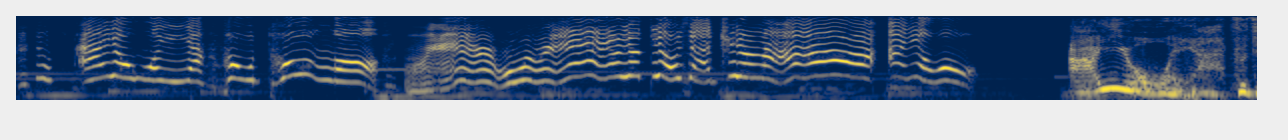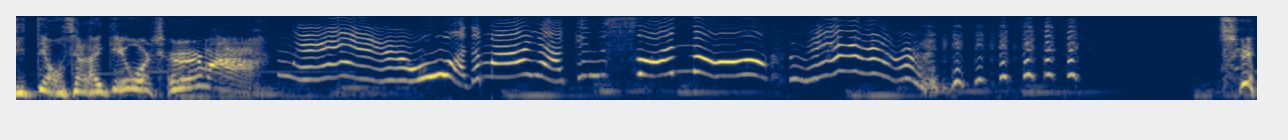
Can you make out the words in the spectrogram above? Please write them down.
哎呦我呀，好痛哦！哇！要掉下去了！哎呦！哎呦喂呀，自己掉下来给我吃嘛！我的妈呀，更酸哦！切，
